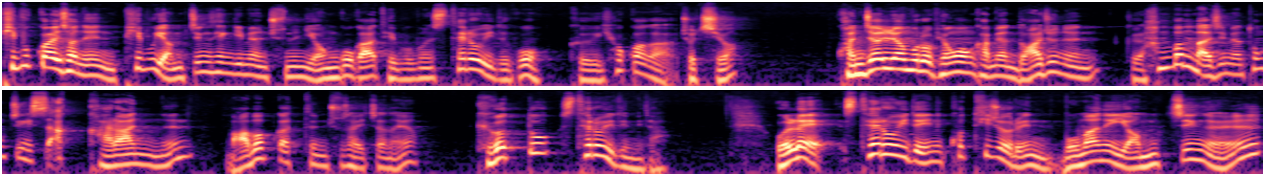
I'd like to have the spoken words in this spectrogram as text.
피부과에서는 피부 염증 생기면 주는 연고가 대부분 스테로이드고 그 효과가 좋지요. 관절염으로 병원 가면 놔주는 그 한 번 맞으면 통증이 싹 가라앉는 마법 같은 주사 있잖아요. 그것도 스테로이드입니다. 원래 스테로이드인 코티졸은 몸 안의 염증을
